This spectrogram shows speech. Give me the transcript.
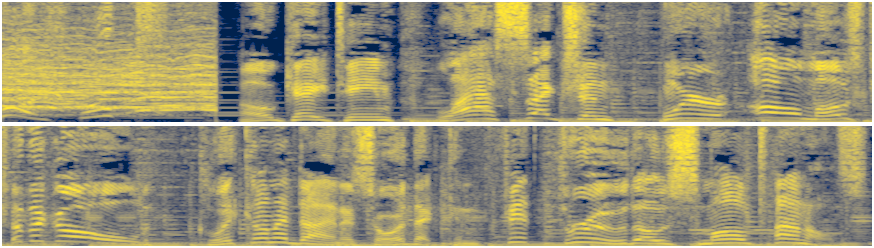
Course, folks! Okay, team, last section. We're almost to the gold. Click on a dinosaur that can fit through those small tunnels.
